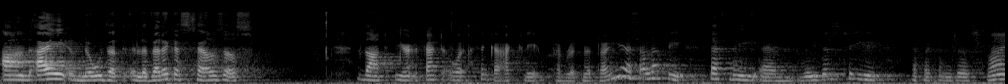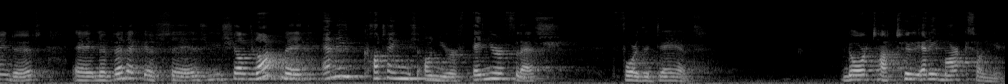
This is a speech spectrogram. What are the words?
And I know that Leviticus tells us that you're, in fact, I think I actually have written it down. Yes, uh, let me let me um, read this to you if I can just find it. Uh, Leviticus says, "You shall not make any cuttings on your in your flesh for the dead, nor tattoo any marks on you."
